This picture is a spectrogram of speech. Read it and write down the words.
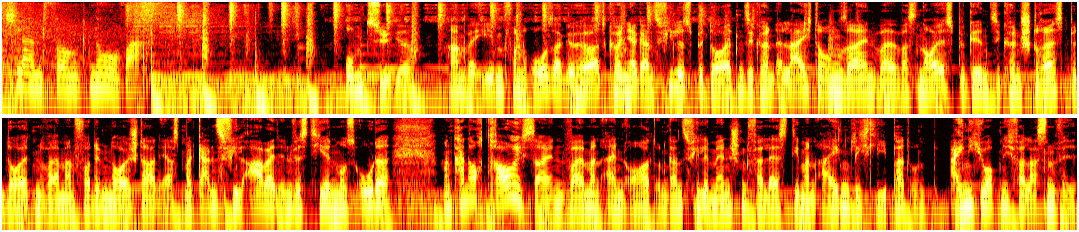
Deutschlandfunk Nova. Umzüge haben wir eben von Rosa gehört, können ja ganz vieles bedeuten. Sie können Erleichterung sein, weil was Neues beginnt. Sie können Stress bedeuten, weil man vor dem Neustart erstmal ganz viel Arbeit investieren muss. Oder man kann auch traurig sein, weil man einen Ort und ganz viele Menschen verlässt, die man eigentlich lieb hat und eigentlich überhaupt nicht verlassen will.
